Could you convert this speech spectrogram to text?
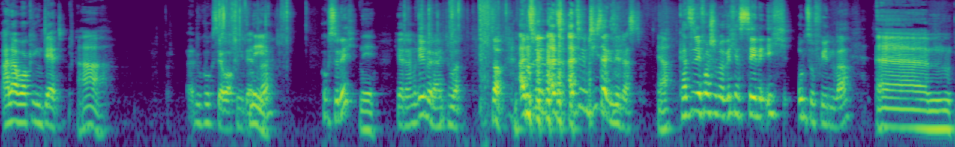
A la Walking Dead. Ah. Du guckst ja Walking Dead, Nee. oder? Guckst du nicht? Nee. Ja, dann reden wir gar nicht drüber. So, als du den, als, als du den Teaser gesehen hast, Ja. kannst du dir vorstellen, bei welcher Szene ich unzufrieden war? Ähm.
